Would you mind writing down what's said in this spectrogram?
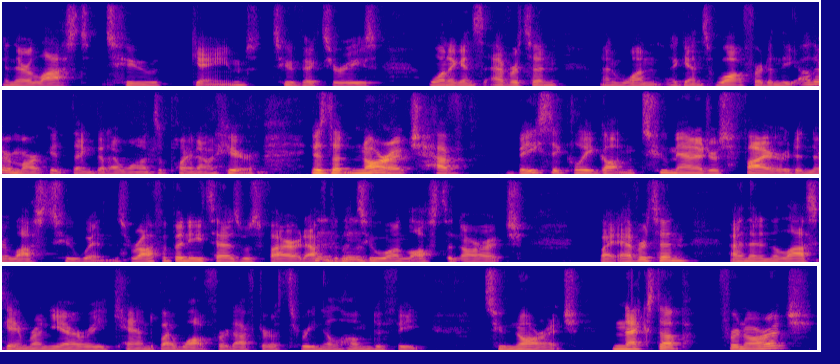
in their last two games, two victories, one against Everton and one against Watford. And the other market thing that I wanted to point out here is that Norwich have basically gotten two managers fired in their last two wins. Rafa Benitez was fired after the 2 1 loss to Norwich by Everton. And then in the last game, Ranieri canned by Watford after a 3 0 home defeat to Norwich. Next up for Norwich,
